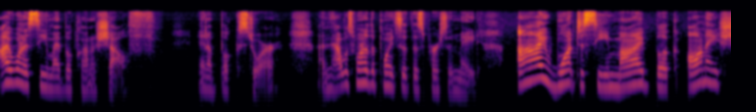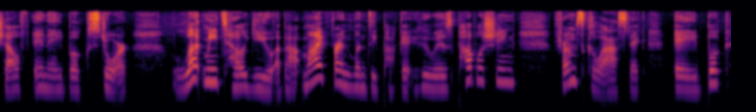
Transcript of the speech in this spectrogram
I want to see my book on a shelf in a bookstore. And that was one of the points that this person made. I want to see my book on a shelf in a bookstore. Let me tell you about my friend Lindsay Puckett, who is publishing from Scholastic a book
